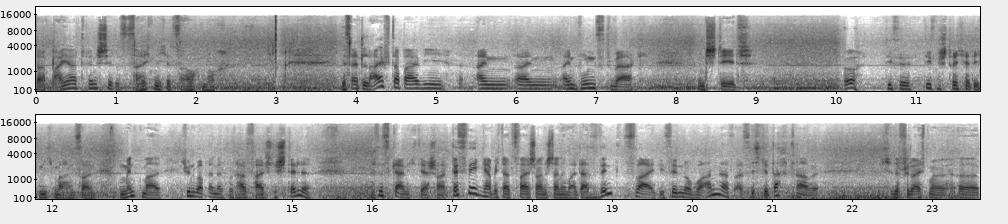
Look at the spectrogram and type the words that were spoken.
da Bayer drin steht? Das zeichne ich jetzt auch noch. Ihr seid live dabei, wie ein, ein, ein Wunstwerk entsteht. Oh, diese, diesen Strich hätte ich nicht machen sollen. Moment mal, ich bin überhaupt an der total falschen Stelle. Das ist gar nicht der Schornstein. Deswegen habe ich da zwei Schornsteine, weil da sind zwei, die sind nur woanders, als ich gedacht habe. Ich hätte vielleicht mal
